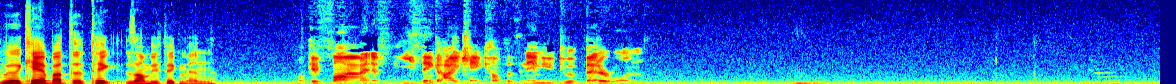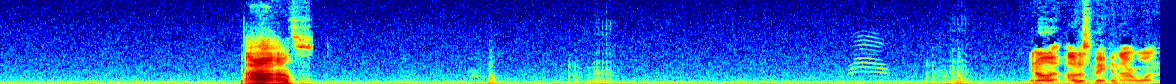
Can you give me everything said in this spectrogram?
really care about the pig zombie pigmen. Okay, fine. If you think I can't come up with a name, you do a better one. Ah, You know what? I'll just make another one.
